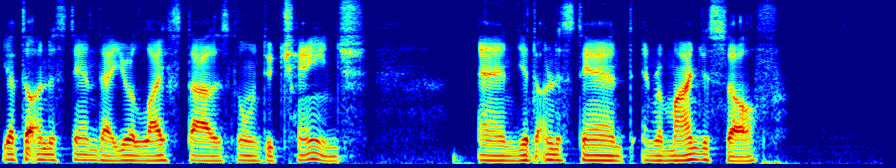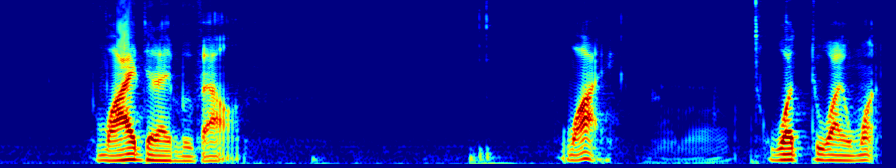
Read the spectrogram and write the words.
you have to understand that your lifestyle is going to change. And you have to understand and remind yourself why did I move out? Why? What do I want?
